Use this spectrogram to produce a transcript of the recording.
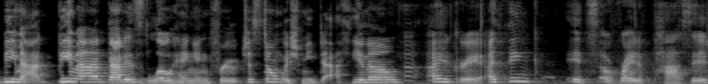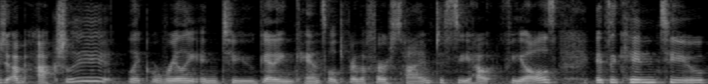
be mad. Be mad. That is low hanging fruit. Just don't wish me death. You know. I agree. I think it's a rite of passage. I'm actually like really into getting canceled for the first time to see how it feels. It's akin to,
